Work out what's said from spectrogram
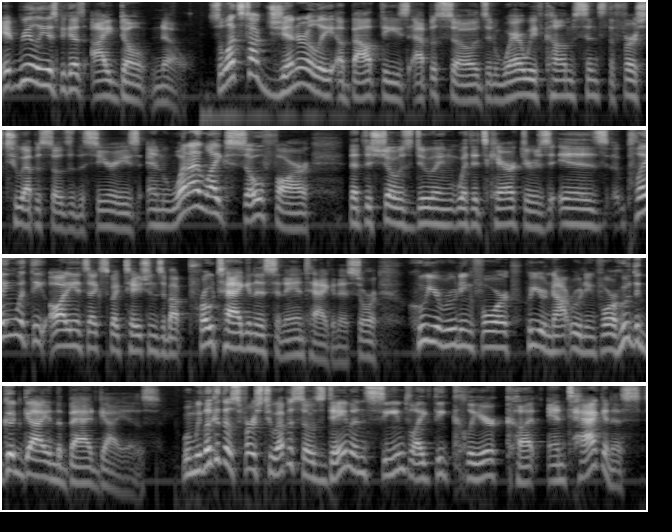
it really is because I don't know. So let's talk generally about these episodes and where we've come since the first two episodes of the series. And what I like so far that the show is doing with its characters is playing with the audience expectations about protagonists and antagonists, or who you're rooting for, who you're not rooting for, who the good guy and the bad guy is. When we look at those first two episodes, Daemon seemed like the clear cut antagonist.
